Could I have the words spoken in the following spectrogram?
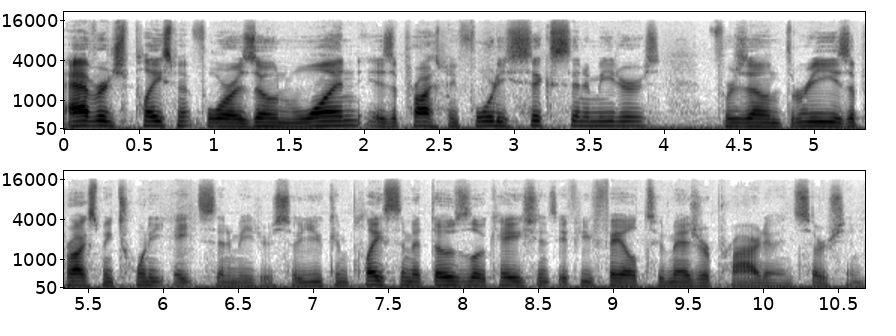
average placement for a zone one is approximately 46 centimeters for zone three is approximately 28 centimeters. So you can place them at those locations if you fail to measure prior to insertion.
